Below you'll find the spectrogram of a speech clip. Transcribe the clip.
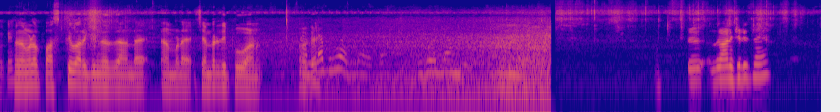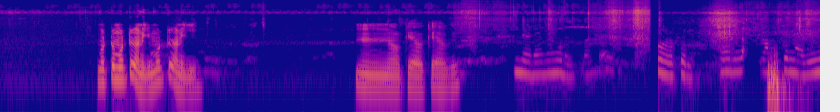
ഓക്കെ നമ്മൾ ഫസ്റ്റ് പറിക്കുന്നത് ദാണ്ടെ നമ്മുടെ ചെമ്പരത്തി പൂവാണ്. ഓക്കെ ഇത് കാണിച്ചിട്ട് മുട്ട് മുട്ട് കാണിക്കും മുട്ട് കാണിക്കും. ഓക്കെ ഓക്കെ ഓക്കെ കുഴപ്പമില്ല. നല്ല നമുക്ക് നല്ല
